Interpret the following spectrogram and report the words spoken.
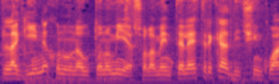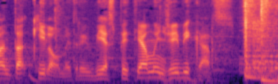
plug-in con un'autonomia solamente elettrica di 50 km. Vi aspettiamo in JB Cars.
